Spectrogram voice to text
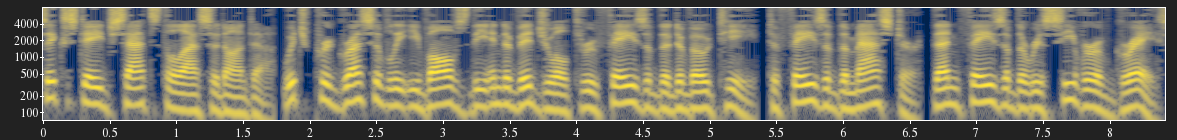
six-stage satsthalasiddhanta, which progressively evolves the individual through phase of the devotee, to phase of the master, then phase of the receiver of grace,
